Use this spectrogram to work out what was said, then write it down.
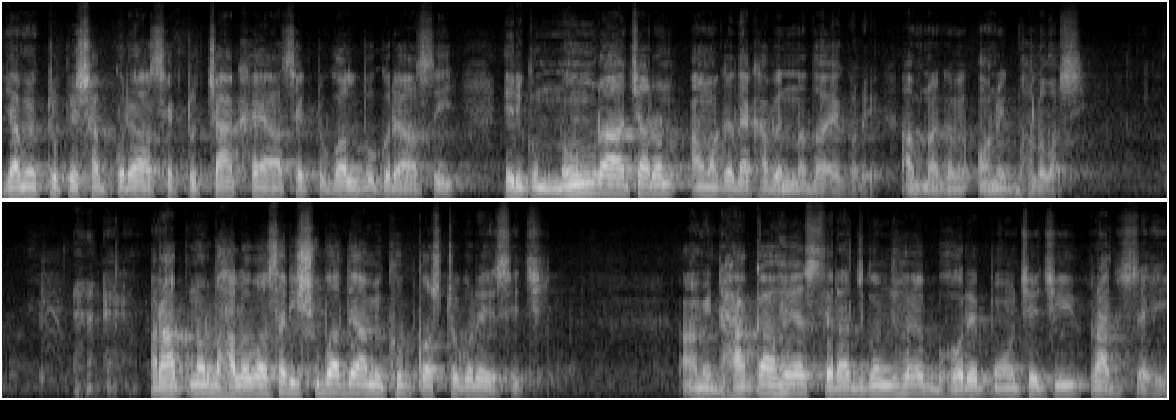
যে আমি একটু পেশাব করে আসি, একটু চা খেয়ে আসি, একটু গল্প করে আসি, এরকম নোংরা আচরণ আমাকে দেখাবেন না দয়া করে। আপনাকে আমি অনেক ভালোবাসি। আর আপনার ভালোবাসারই সুবাদে আমি খুব কষ্ট করে এসেছি। আমি ঢাকা হয়ে সিরাজগঞ্জ হয়ে ভোরে পৌঁছেছি রাজশাহী।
